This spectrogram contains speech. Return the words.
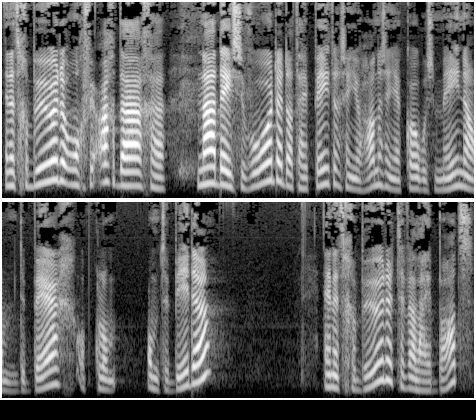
En het gebeurde ongeveer acht dagen na deze woorden dat hij Petrus en Johannes en Jacobus meenam de berg opklom om te bidden. En het gebeurde terwijl hij bad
